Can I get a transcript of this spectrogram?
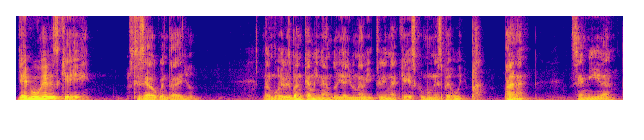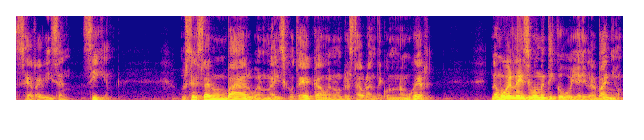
Y hay mujeres que... ¿Usted se ha dado cuenta de ello? Las mujeres van caminando y hay una vitrina que es como un espejo y ¡pa! paran se miran, se revisan, siguen. Usted está en un bar o en una discoteca o en un restaurante con una mujer. La mujer le dice, un momentico, voy a ir al baño.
